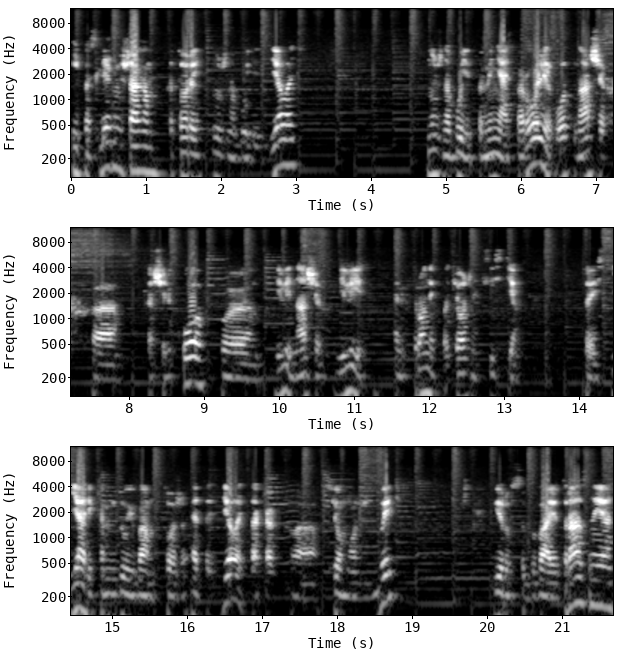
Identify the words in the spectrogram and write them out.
И последним шагом, который нужно будет сделать, нужно будет поменять пароли от наших э, кошельков э, или наших или электронных платежных систем. То есть я рекомендую вам тоже это сделать, так как э, все может быть. Вирусы бывают разные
